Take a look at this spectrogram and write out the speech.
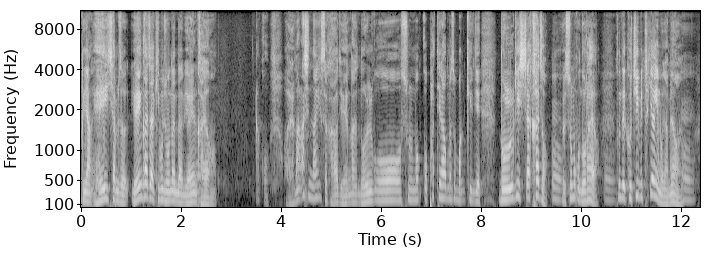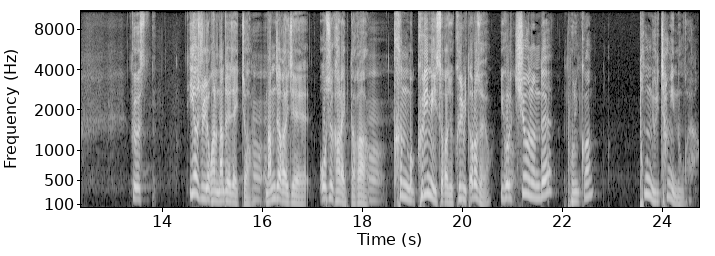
그냥 에이씨 하면서 여행 가자 기분 좋은 다음에 여행 가요. 하고 얼마나 신나겠어요. 가가지고 여행 가서 놀고 술 먹고 파티를 하면서 막 이렇게 이제 놀기 시작하죠. 응. 술 먹고 놀아요. 응. 근데 그 집이 특이한 게 뭐냐면 응. 그 이어주려고 하는 남자 여자 있죠. 남자가 이제 옷을 갈아입다가 어. 큰뭐 그림이 있어가지고 그림이 떨어져요. 이걸 치우는데 보니까 통 유리창이 있는 거야.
